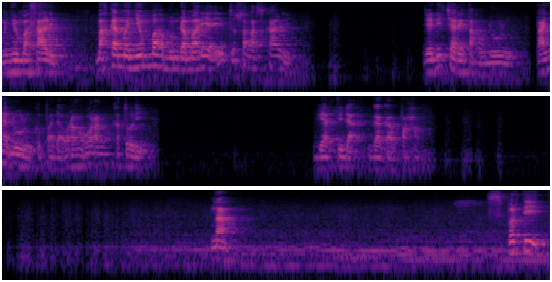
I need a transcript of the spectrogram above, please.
menyembah salib, bahkan menyembah Bunda Maria itu salah sekali. Jadi cari tahu dulu, tanya dulu kepada orang-orang Katolik biar tidak gagal paham. Nah, seperti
